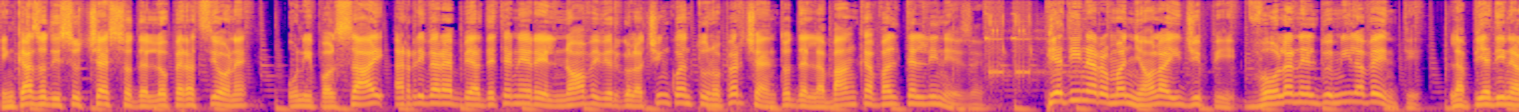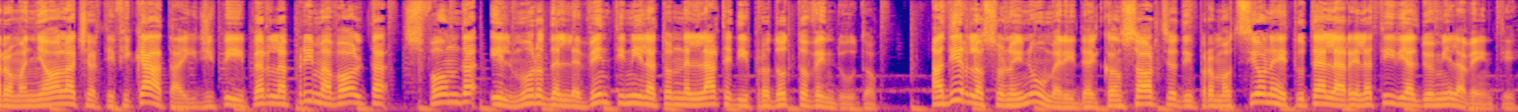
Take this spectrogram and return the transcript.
In caso di successo dell'operazione, Unipol SAI arriverebbe a detenere il 9,51% della banca valtellinese. Piadina Romagnola IGP vola nel 2020. La piadina romagnola certificata IGP per la prima volta sfonda il muro delle 20.000 tonnellate di prodotto venduto. A dirlo sono i numeri del Consorzio di promozione e tutela relativi al 2020.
